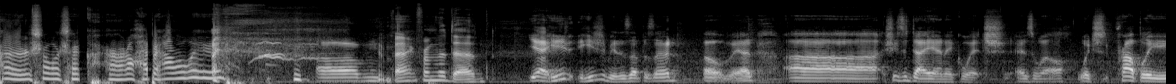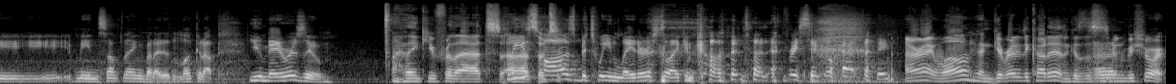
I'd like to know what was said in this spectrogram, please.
hey, someone said Colonel, happy Halloween. um, back from the dead. Yeah, he he should be this episode. Oh man, uh, she's a Dianic witch as well, which probably means something, but I didn't look it up. You may resume. Thank you for that. Please uh, so t- pause between later so I can comment on every single happening. all right, well, and get ready to cut in because this is going to be short.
